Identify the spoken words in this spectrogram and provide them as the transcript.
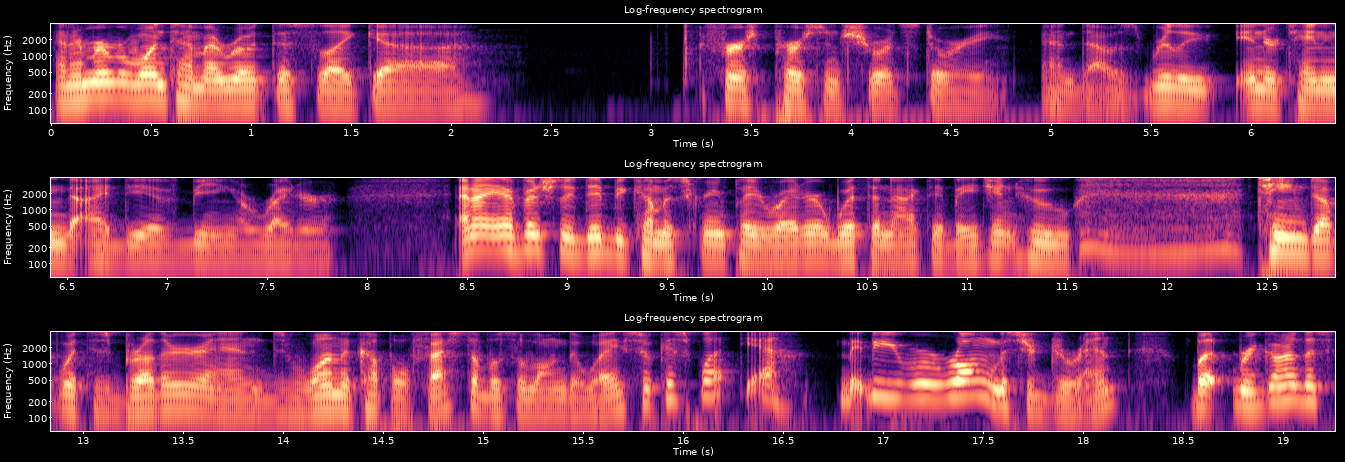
And I remember one time I wrote this like uh first person short story, and I was really entertaining the idea of being a writer. And I eventually did become a screenplay writer with an active agent who teamed up with his brother and won a couple festivals along the way. So guess what? Yeah, maybe you were wrong, Mr. Duran. But regardless,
